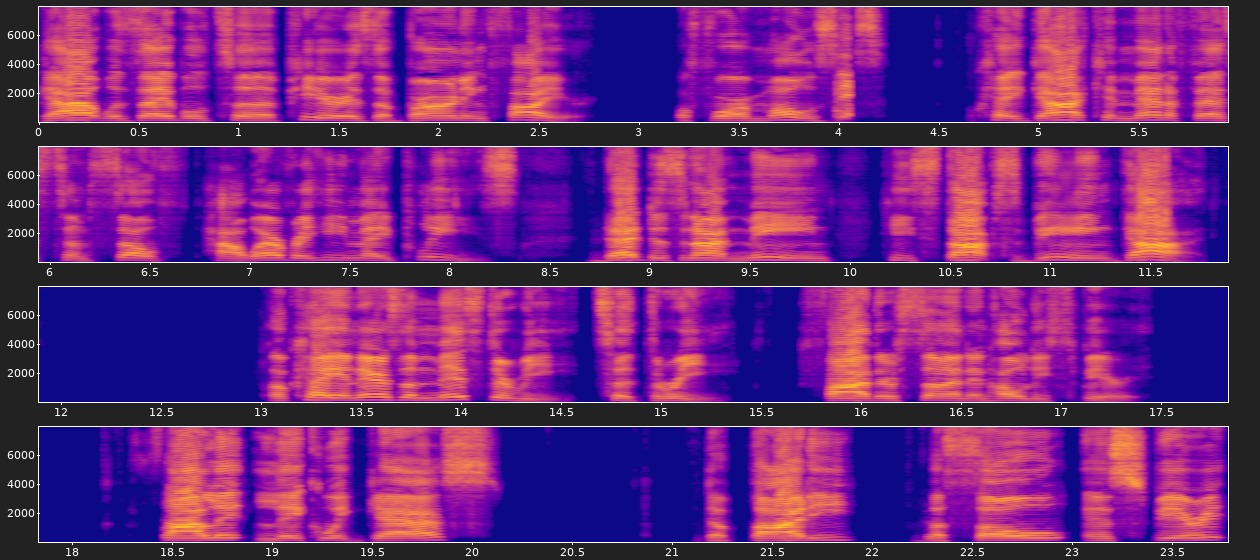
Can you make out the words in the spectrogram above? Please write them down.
God was able to appear as a burning fire before Moses. Okay, God can manifest himself however he may please. That does not mean he stops being God. Okay, and there's a mystery to three Father, Son, and Holy Spirit. Solid, liquid, gas, the body, the soul, and spirit.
